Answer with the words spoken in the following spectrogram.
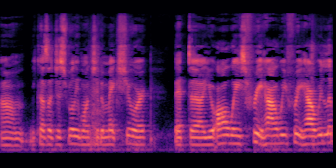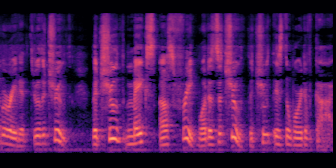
um, because I just really want you to make sure that uh, you're always free. How are we free? How are we liberated? Through the truth. The truth makes us free. What is the truth? The truth is the word of God.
